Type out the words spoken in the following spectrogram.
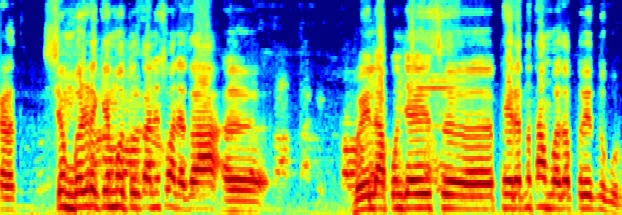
काळात शंभर टक्के मथुर आणि सोन्याचा अं, बैल आपण ज्यावेळेस अं, फेऱ्यातनं थांबवायचा प्रयत्न करू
